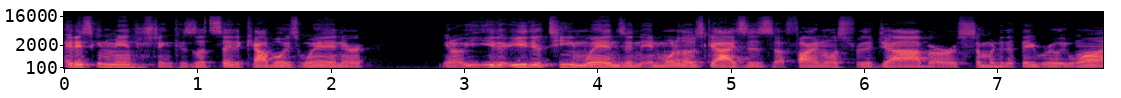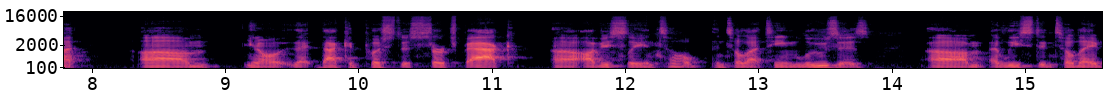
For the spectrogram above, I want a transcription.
it is going to be interesting because let's say the Cowboys win, or you know either either team wins, and, and one of those guys is a finalist for the job or somebody that they really want. Um, you know that that could push the search back, uh, obviously until until that team loses, um, at least until they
